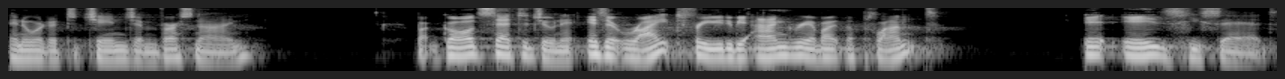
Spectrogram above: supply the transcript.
in order to change him. Verse 9 but God said to Jonah, Is it right for you to be angry about the plant? It is, he said.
